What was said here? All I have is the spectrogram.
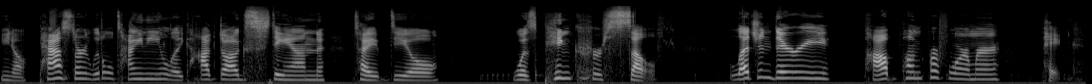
you know, past our little tiny, like, hot dog stand type deal, was Pink herself. Legendary pop punk performer, Pink.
